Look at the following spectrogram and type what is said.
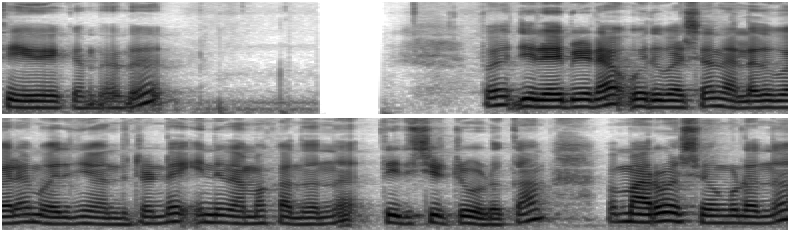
ചെയ്തേക്കുന്നത്. ഇപ്പോൾ ജിലേബിയുടെ ഒരു വശം നല്ലതുപോലെ മൊരിഞ്ഞ് വന്നിട്ടുണ്ട്. ഇനി നമുക്കതൊന്ന് തിരിച്ചിട്ട് കൊടുക്കാം. അപ്പോൾ മറുവശവും കൂടെ ഒന്ന്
